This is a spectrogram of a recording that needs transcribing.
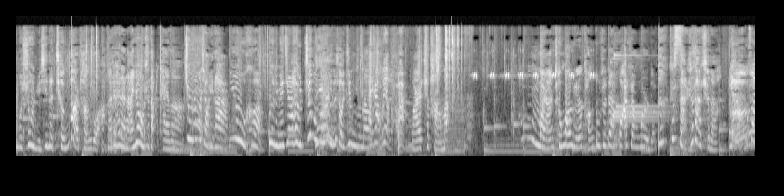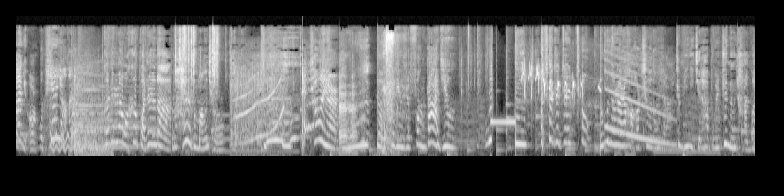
么少女心的成板糖果，咱这还得拿钥匙打开呢。就这么小一袋，哟呵，这里面竟然还有这么迷你的小镜子呢！哎，让我也玩玩，玩吃糖吧。嗯，果然城堡里的糖都是带花香味的。咋吃的？别胡说八扭，我偏要按 你。合着让我喝果汁呢？怎么还有个盲球？嗯，啥玩意儿？嗯，这确定是放大镜。哇，这这真臭！能不能让人好好吃个东西啊？这迷你吉他不会真能弹吧？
